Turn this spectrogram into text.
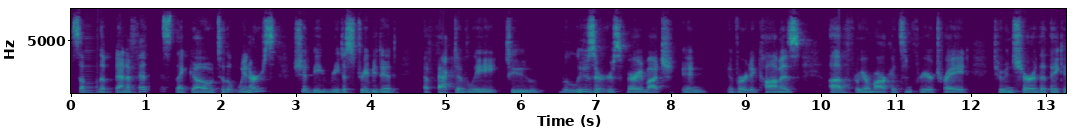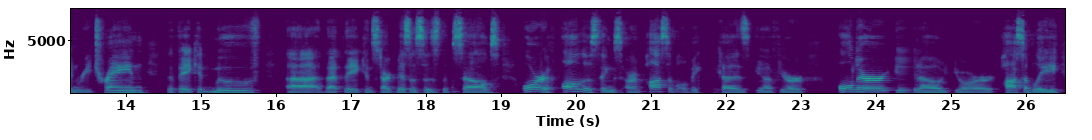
some of the benefits that go to the winners should be redistributed effectively to the losers very much in inverted commas of freer markets and freer trade to ensure that they can retrain, that they can move, uh, that they can start businesses themselves, or if all those things are impossible because you know if you're older, you know you're possibly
